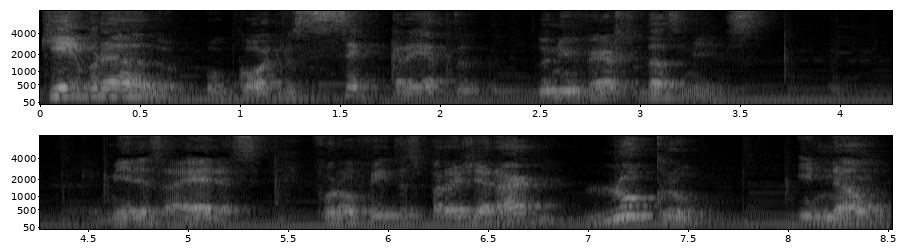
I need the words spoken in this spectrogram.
quebrando o código secreto do universo das milhas. Porque milhas aéreas foram feitas para gerar lucro e não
